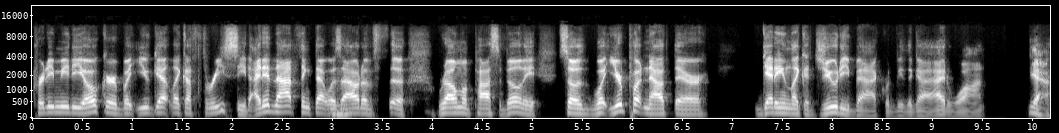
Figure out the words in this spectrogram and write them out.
pretty mediocre, but you get like a three seed. I did not think that was mm-hmm. out of the realm of possibility. So what you're putting out there, getting like a Jeudy back would be the guy I'd want. Yeah.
